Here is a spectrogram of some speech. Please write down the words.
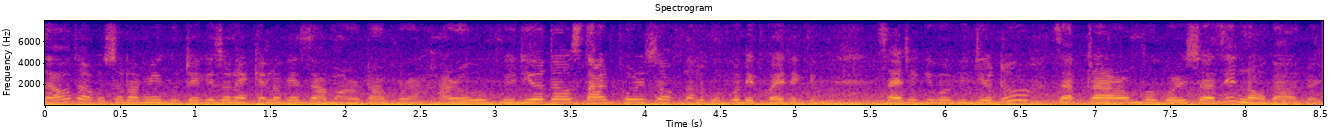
যাওঁ তাৰপাছত আমি গোটেইকেইজন একেলগে যাম আৰু তাৰ পৰা। আৰু ভিডিঅ' এটাও ষ্টাৰ্ট কৰিছোঁ আপোনালোককো দেখুৱাই থাকিম। চাই থাকিব ভিডিঅ'টো যাত্ৰা আৰম্ভ কৰিছোঁ আজি নগাঁৱলৈ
